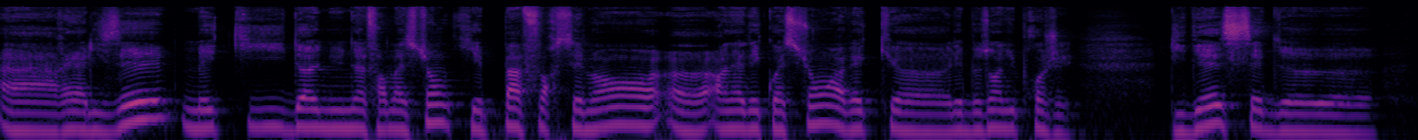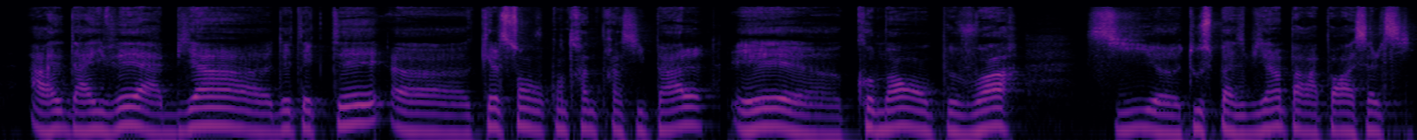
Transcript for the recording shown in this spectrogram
à réaliser, mais qui donne une information qui n'est pas forcément en adéquation avec les besoins du projet. L'idée, c'est de d'arriver à bien euh, détecter euh, quelles sont vos contraintes principales et euh, comment on peut voir si tout se passe bien par rapport à celle-ci.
